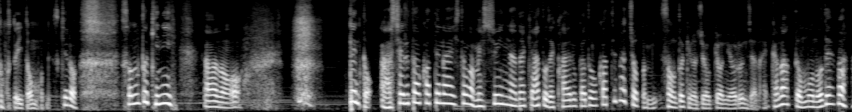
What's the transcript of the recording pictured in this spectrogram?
とくといいと思うんですけど、その時に、あの、テントあ、シェルターを買ってない人がメッシュインナーだけ後で買えるかどうかっていうのはちょっとその時の状況によるんじゃないかなって思うので、まあ、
